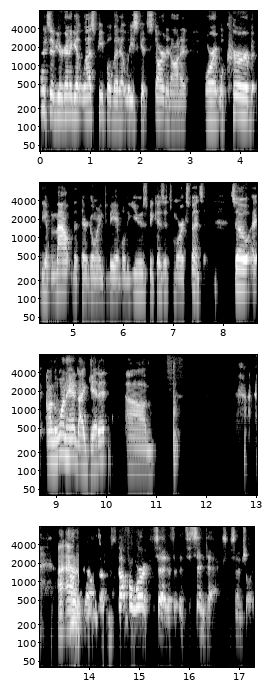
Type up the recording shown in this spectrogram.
expensive, you're going to get less people that at least get started on it, or it will curb the amount that they're going to be able to use because it's more expensive. So, on the one hand, I get it. Um, I, I stuff for work said it's, it's a sin tax essentially.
